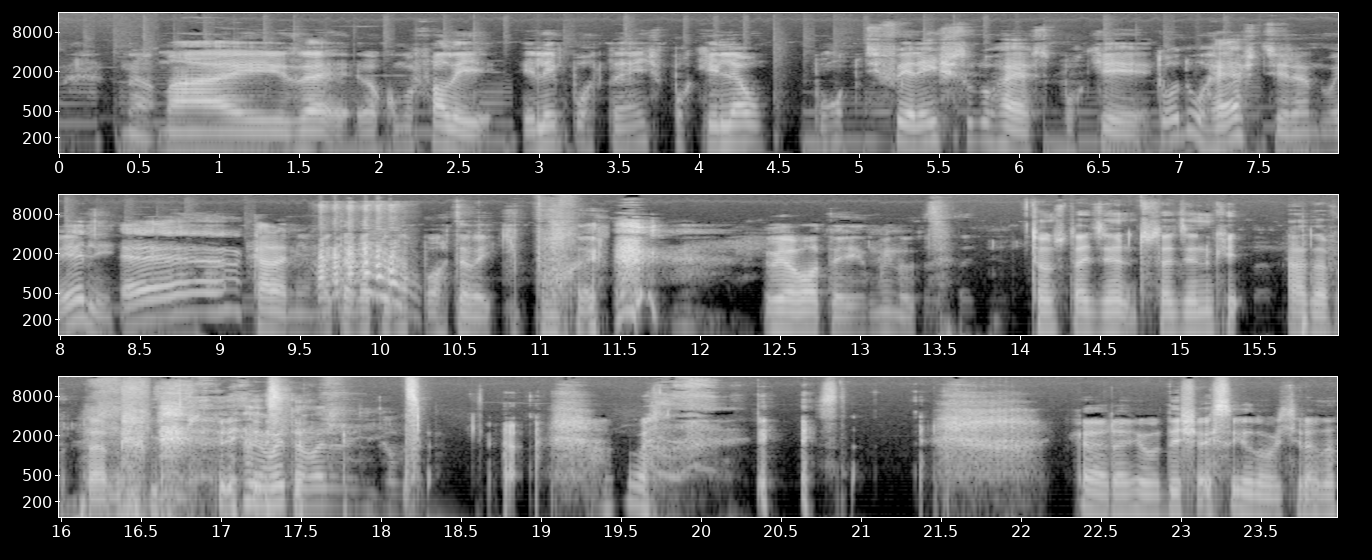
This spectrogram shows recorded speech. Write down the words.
Não. Mas, é, é como eu falei, ele é importante porque ele é um ponto diferente de tudo o resto. Porque todo o resto, tirando ele, é. Cara, minha mãe tá batendo na porta, velho. Que porra. Eu já voltei, um minuto. Então tu tá dizendo, tu tá dizendo que. Ah, tá. tá. Minha mãe tá batendo. Cara, eu vou deixar isso aí, eu não vou tirar não.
